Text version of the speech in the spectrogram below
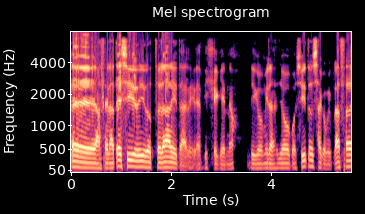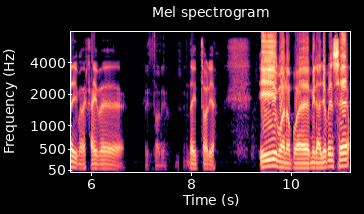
eh, hacer la tesis y doctoral y tal. Y les dije que no. Digo, mira, yo oposito, saco mi plaza y me dejáis de, historia. De historia. Y bueno, pues mira, yo pensé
